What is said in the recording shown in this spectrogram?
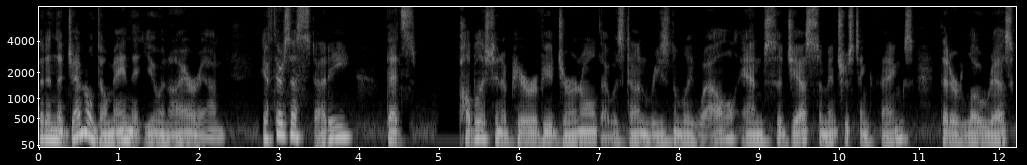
But in the general domain that you and I are in, if there's a study that's published in a peer reviewed journal that was done reasonably well and suggests some interesting things that are low risk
